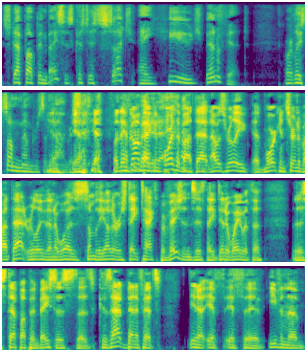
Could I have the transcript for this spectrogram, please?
step up in basis because it's such a huge benefit, or at least some members of yeah, Congress. yeah, yeah. But they've gone back and that. forth about that, and I was really uh, more concerned about that really than it was some of the other estate tax provisions if they did away with the the step up in basis because that benefits. You know, if if the even the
